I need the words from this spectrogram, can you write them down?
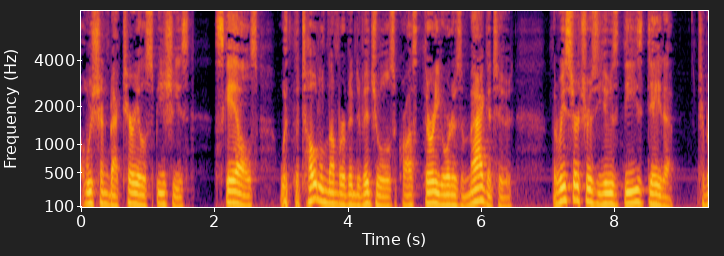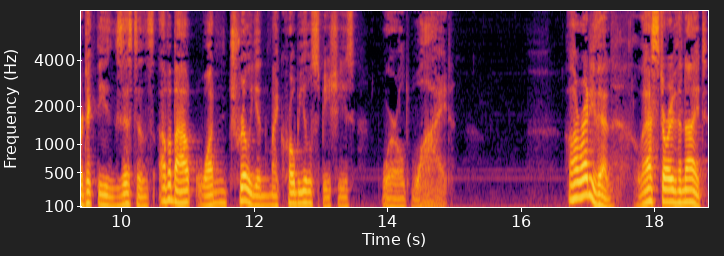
ocean bacterial species scales with the total number of individuals across 30 orders of magnitude, the researchers used these data to predict the existence of about 1 trillion microbial species worldwide. Alrighty then, last story of the night.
